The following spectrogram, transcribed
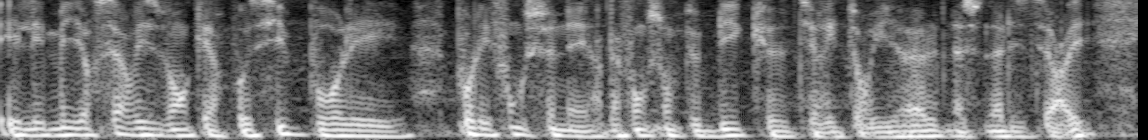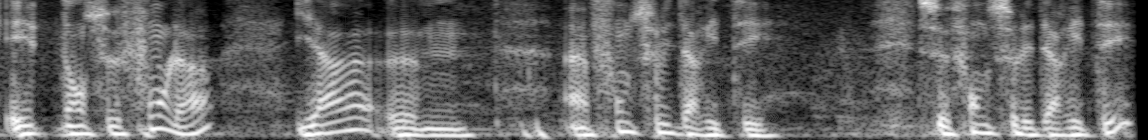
et les meilleurs services bancaires possibles pour les, pour les fonctionnaires, de la fonction publique euh, territoriale, nationale, etc. Et dans ce fonds-là, il y a euh, un fonds de solidarité. Ce fonds de solidarité,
